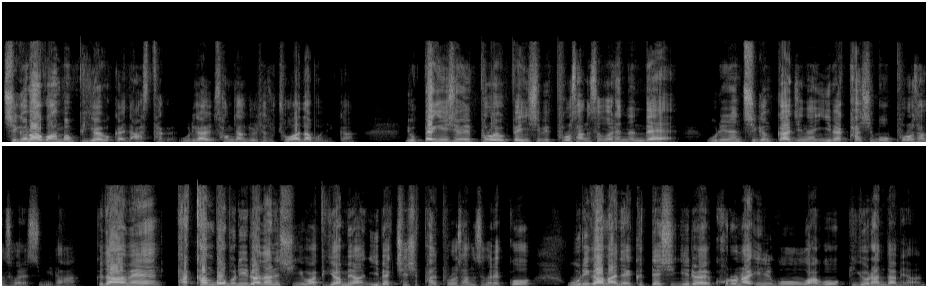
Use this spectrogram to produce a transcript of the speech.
지금하고 한번 비교해 볼까요? 나스닥을. 우리가 성장주를 계속 좋아하다 보니까 621%, 622% 상승을 했는데 우리는 지금까지는 285% 상승을 했습니다. 그 다음에 닷컴 버블이 일어나는 시기와 비교하면 278% 상승을 했고 우리가 만약에 그때 시기를 코로나19하고 비교를 한다면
